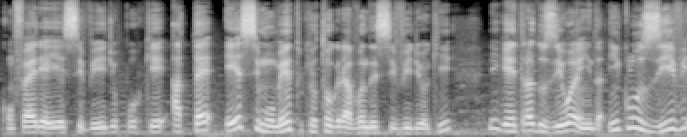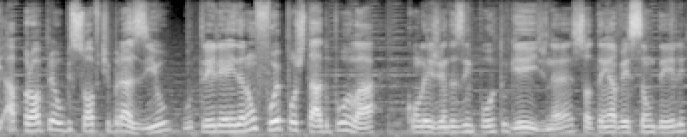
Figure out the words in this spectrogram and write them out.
confere aí esse vídeo porque até esse momento que eu estou gravando esse vídeo aqui, ninguém traduziu ainda. Inclusive a própria Ubisoft Brasil, o trailer ainda não foi postado por lá com legendas em português, né? Só tem a versão dele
